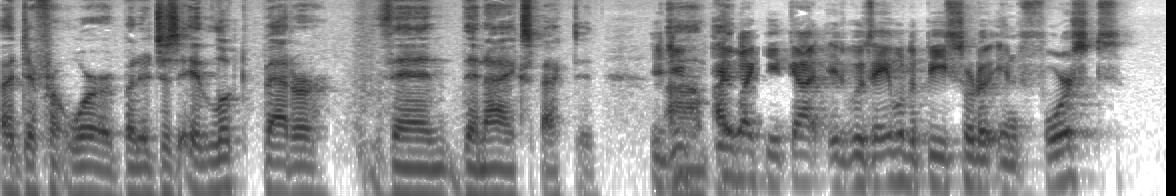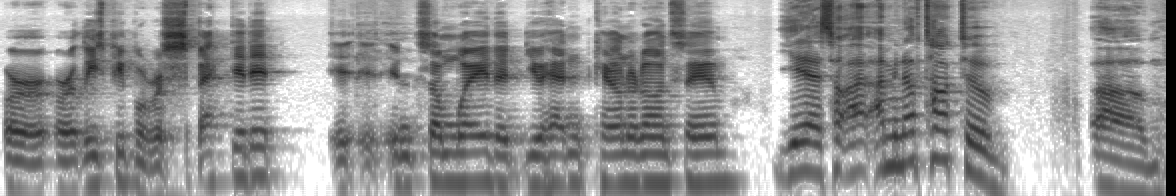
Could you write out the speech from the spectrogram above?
a different word, but it just it looked better than than I expected. Did you um, feel like it got it was able to be sort of enforced, or or at least people respected it in some way that you hadn't counted on, Sam? Yeah. So I, I mean, I've talked to um,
